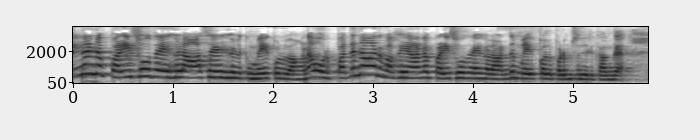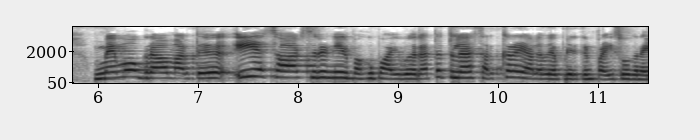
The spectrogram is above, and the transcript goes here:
என்னென்ன பரிசோதனைகள் ஆசிரியர்களுக்கு மேற்கொள்வாங்கன்னா ஒரு பதினாறு வகையான பரிசோதனைகளானது மேற்கொள்ளப்படும் சொல்லியிருக்காங்க. மெமோகிராம் அடுத்து இஎஸ்ஆர் சிறுநீர் பகுப்பாய்வு ரத்தத்தில் சர்க்கரை அளவு எப்படி இருக்குன்னு பரிசோதனை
